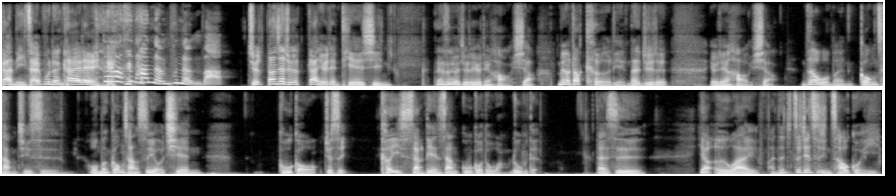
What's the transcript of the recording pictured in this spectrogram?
干你才不能开嘞！对啊，是他能不能吧？觉得当下觉得干有点贴心，但是又觉得有点好笑，没有到可怜，但是觉得。”有点好笑，你知道我们工厂其实，我们工厂是有签 Google，就是可以上连上 Google 的网路的，但是要额外，反正这件事情超诡异。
